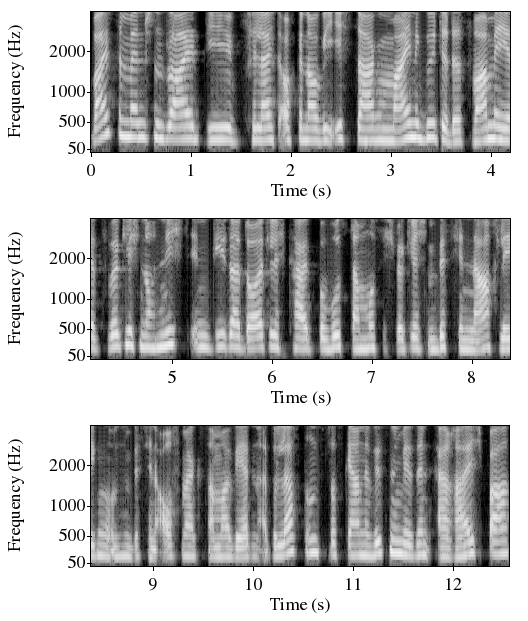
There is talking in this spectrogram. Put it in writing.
weiße Menschen seid, die vielleicht auch genau wie ich sagen, meine Güte, das war mir jetzt wirklich noch nicht in dieser Deutlichkeit bewusst, da muss ich wirklich ein bisschen nachlegen und ein bisschen aufmerksamer werden. Also lasst uns das gerne wissen. Wir sind erreichbar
